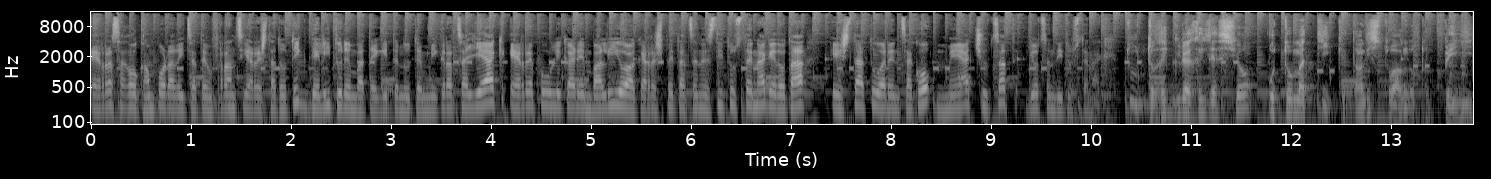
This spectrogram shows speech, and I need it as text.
errazago kanpora ditzaten Frantziar estatutik delituren bat egiten duten migratzaileak errepublikaren balioak errespetatzen ez dituztenak edota estatuarentzako mehatxutzat jotzen dituztenak. Toute régularisation automatique dans l'histoire notre pays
